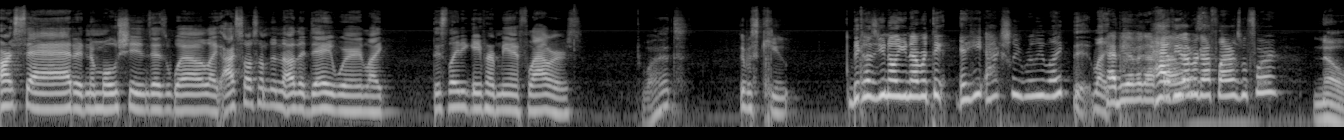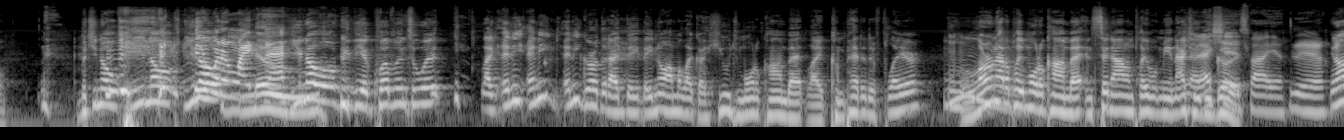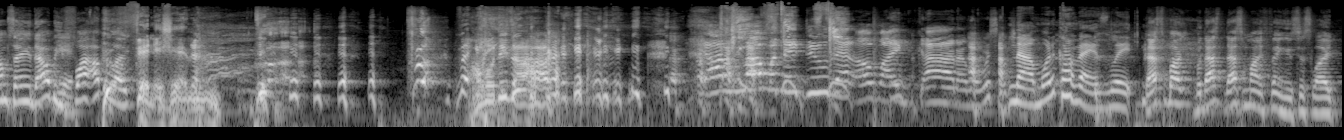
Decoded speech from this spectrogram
are sad and emotions as well. Like I saw something the other day where like this lady gave her man flowers. What? It was cute. Because you know you never think, and he actually really liked it. Like, Have you ever got Have you flowers? ever got flowers before? No. But you know, you know, you know, wouldn't like that. You know what would be the equivalent to it? Like any any any girl that I date, they know I'm a, like a huge Mortal Kombat like competitive player. Mm-hmm. Learn how to play Mortal Kombat and sit down and play with me and No, actually that be shit good. is fire. Yeah. You know what I'm saying? That would be Yeah. fun. I'd be like, Finish him. I'm with these. I love when they do that. Oh my god! I'm like, we're so nah, Mortal Kombat is lit. That's my, but that's that's my thing. It's just like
